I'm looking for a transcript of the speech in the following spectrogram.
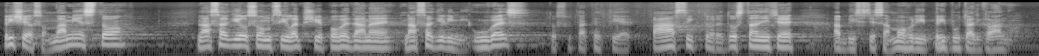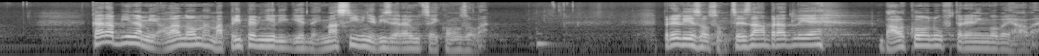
Prišiel som na miesto, nasadil som si, lepšie povedané, nasadili mi úves, to sú také tie pásy, ktoré dostanete, aby ste sa mohli pripútať k lanu. Karabínami a lanom ma pripevnili k jednej masívne vyzerajúcej konzole. Preliezol som cez zábradlie balkónu v tréningovej hale.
